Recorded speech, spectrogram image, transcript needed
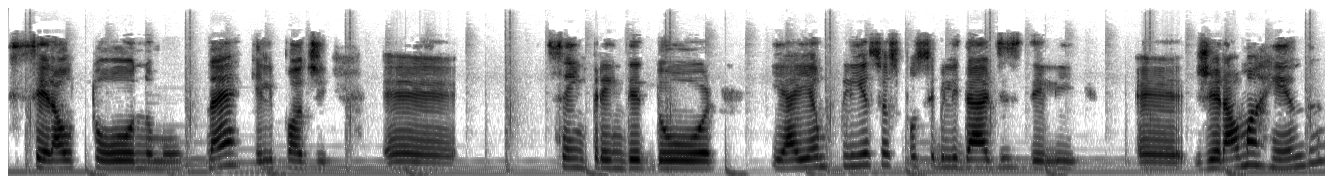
ser autônomo, né? Que ele pode é, ser empreendedor e aí amplia suas possibilidades dele é, gerar uma renda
